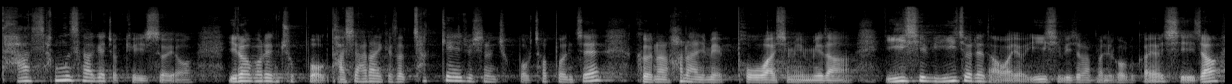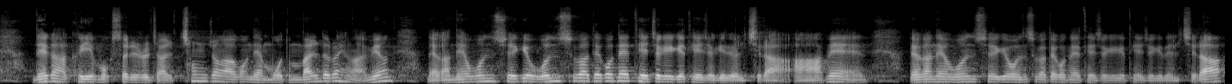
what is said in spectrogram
다 상세하게 적혀 있어요. 잃어버린 축복, 다시 하나님께서 찾게 해주시는 축복. 첫 번째, 그거는 하나님의 보호하심입니다. 22절에 나와요. 22절 한번 읽어볼까요? 시작. 내가 그의 목소리를 잘 청정하고 내 모든 말대로 행하면 내가 내 원수에게 원수가 되고 내 대적에게 대적이 될지라. 아멘. 내가 내 원수에게 원수가 되고 내 대적에게 대적이 될지라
